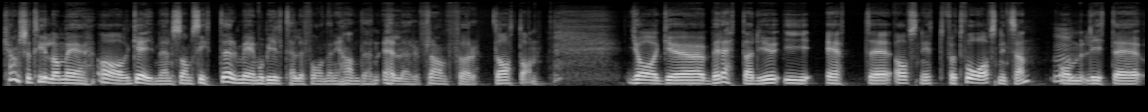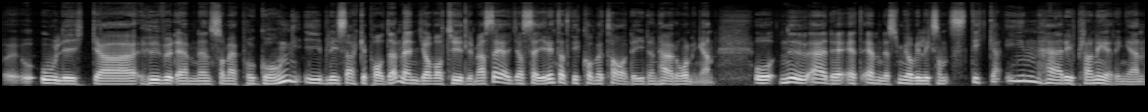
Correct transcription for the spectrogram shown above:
kanske till och med av gamern som sitter med mobiltelefonen i handen eller framför datorn. Jag eh, berättade ju i ett eh, avsnitt för två avsnitt sedan mm. om lite eh, olika huvudämnen som är på gång i Bli säker-podden. Men jag var tydlig med att säga, jag säger inte att vi kommer ta det i den här ordningen. Och nu är det ett ämne som jag vill liksom sticka in här i planeringen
